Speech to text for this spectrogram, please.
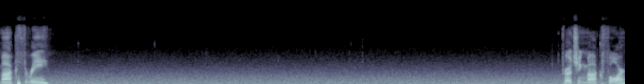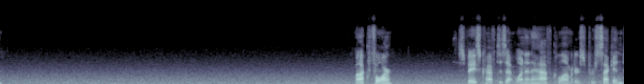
Mach 3. Approaching Mach 4. Mach 4. Spacecraft is at one and a half kilometers per second.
